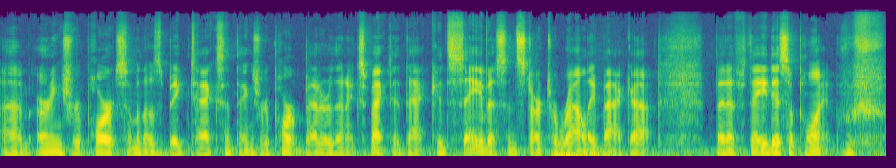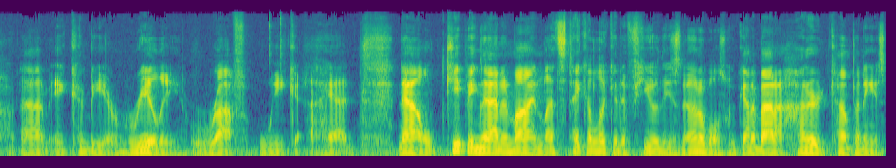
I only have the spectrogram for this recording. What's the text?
um, earnings reports, some of those big techs and things report better than expected. That could save us and start to rally back up. But if they disappoint, oof, um, it could be a really rough week ahead. Now, keeping that in mind, let's take a look at a few of these notables. We've got about 100 companies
